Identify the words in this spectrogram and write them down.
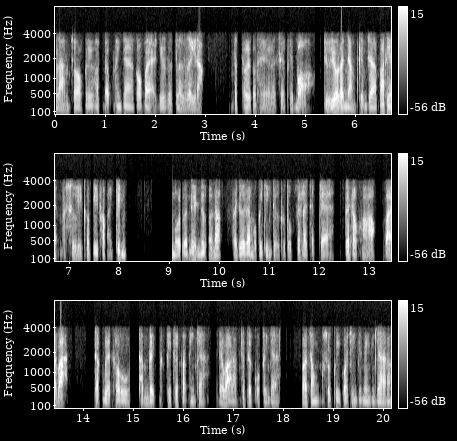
làm cho cái hoạt động thanh tra có vẻ như rất là dày đặc. Sắp tới có thể là sẽ phải bỏ, chủ yếu là nhằm kiểm tra, phát hiện và xử lý các vi phạm hành chính. Một vấn đề nữa đó, phải đưa ra một cái trình tự thủ tục rất là chặt chẽ, rất là khoa học, bài bản. Đặc biệt khâu thẩm định cái kết luận thanh tra để bảo đảm chất lượng của thanh tra và trong suốt quy quá trình tiến hành thanh tra đó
